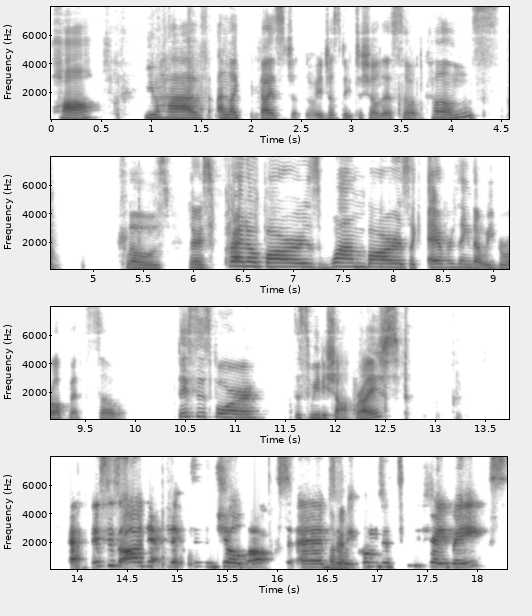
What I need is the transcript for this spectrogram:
Pop. You have, and like guys, we just need to show this. So it comes closed. There's Freddo bars, Wham bars, like everything that we grew up with. So this is for the sweetie shop, right? Yeah, this is our Netflix and chill box. Um, so okay. it comes with two tray bakes.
